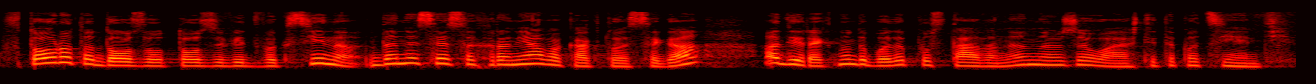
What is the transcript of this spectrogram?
втората доза от този вид вакцина да не се съхранява както е сега, а директно да бъде поставена на желаящите пациенти.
